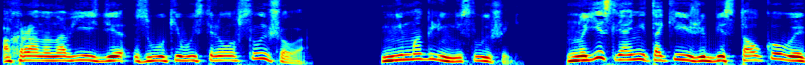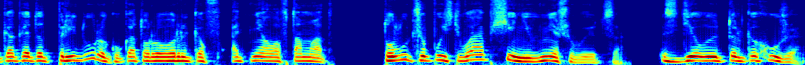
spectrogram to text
Охрана на въезде звуки выстрелов слышала, не могли не слышать. Но если они такие же бестолковые, как этот придурок, у которого Рыков отнял автомат, то лучше пусть вообще не вмешиваются. Сделают только хуже.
